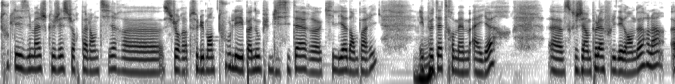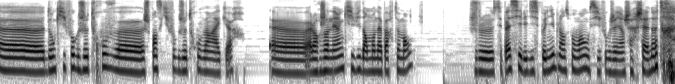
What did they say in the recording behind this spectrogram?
toutes les images que j'ai sur Palantir, sur absolument tous les panneaux publicitaires qu'il y a dans Paris et Mhm. peut-être même ailleurs. parce que j'ai un peu la folie des grandeurs là. Donc il faut que je trouve, je pense qu'il faut que je trouve un hacker. Alors j'en ai un qui vit dans mon appartement. Je sais pas s'il est disponible en ce moment ou s'il faut que j'aille en chercher un autre.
